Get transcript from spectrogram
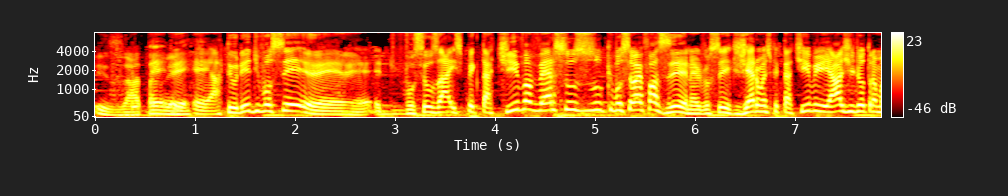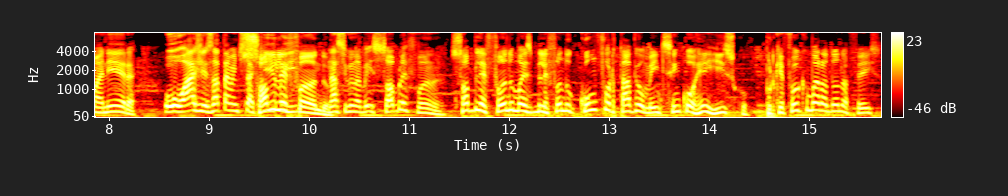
Exatamente. É, é- é a teoria de você, é, de você usar a expectativa versus o que você vai fazer, né? Você gera uma expectativa e age de outra maneira. Ou age exatamente Só daquilo. e blefando. na segunda vez, só blefando. Só blefando, mas blefando sem correr risco. Porque foi o que o Maradona fez.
